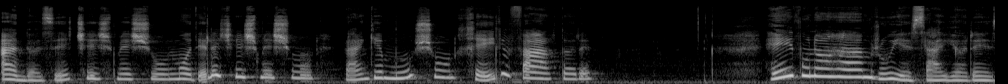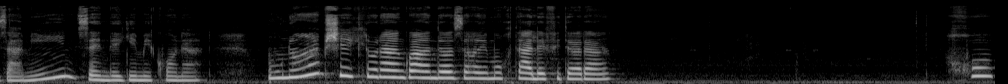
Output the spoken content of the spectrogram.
اندازه چشمشون مدل چشمشون رنگ موشون خیلی فرق داره. حیوونا هم روی سیاره زمین زندگی می‌کنن. اونا هم شکل و رنگ و اندازه های مختلفی دارن. خب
